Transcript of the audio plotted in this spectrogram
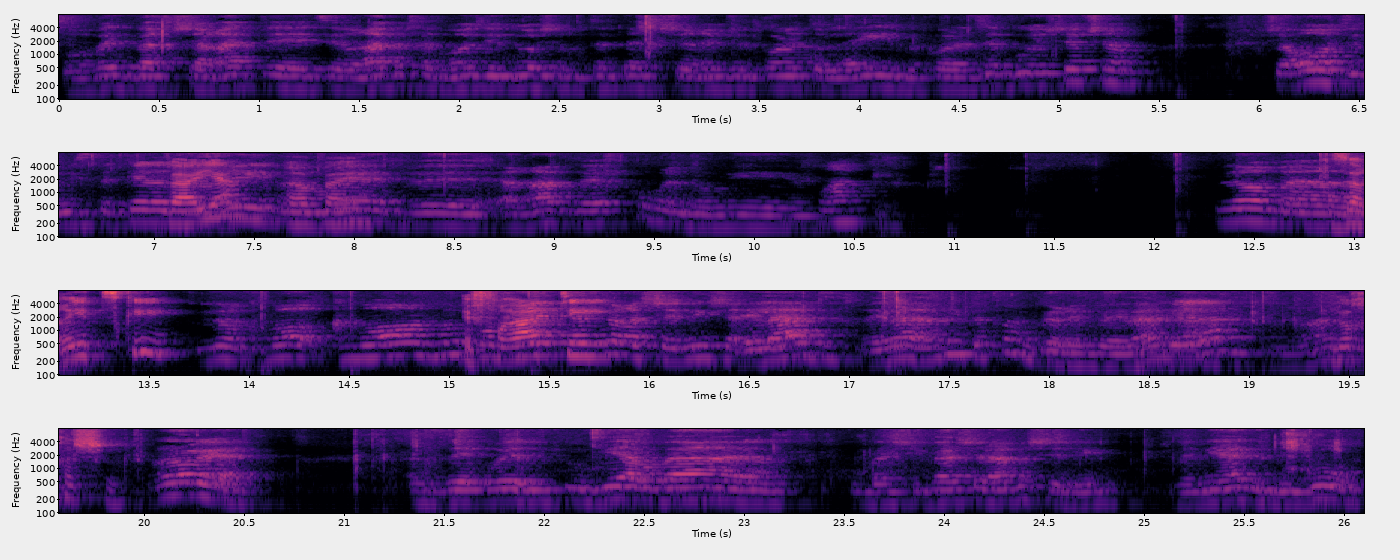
הוא עובד בהכשרת אה, אצל רב אחד מאוד ידוע שנותן את ההכשרים של כל התולעים וכל הזה, והוא יושב שם שעות ומסתכל על דברים. ועובד, והרב, איך קוראים לו? מ... לא, מה... זריצקי, לא, כמו, כמו, נו, כמו אפרתי. בית הספר השני, אלעד, אלעד, עמית, איפה הם גרים? באלעד? באלעד. נראה לי. לא חשוב. לא יודעת. אז אה, הוא הגיע, הוא בא בשבעה של אבא שלי, ונהיה איזה דיבור.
